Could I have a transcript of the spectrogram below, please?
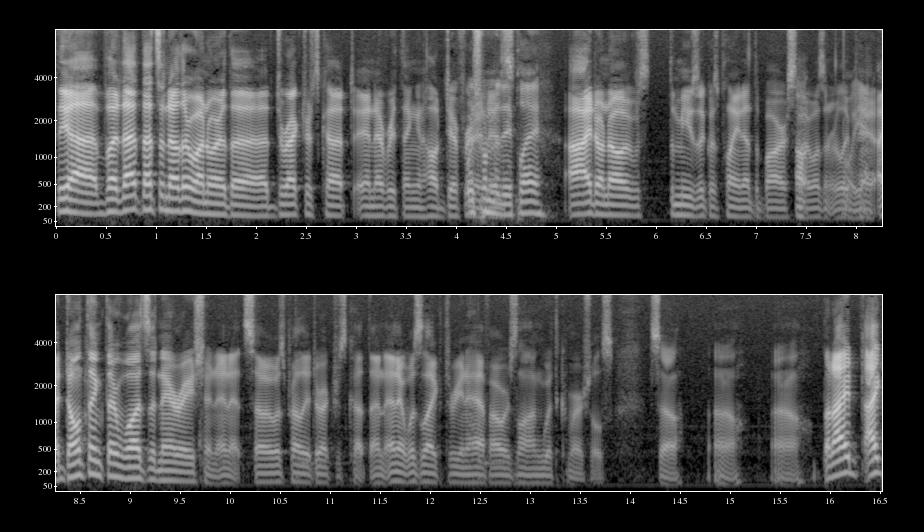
yeah, but that that's another one where the director's cut and everything and how different. which one did they play? I don't know. It was the music was playing at the bar, so Oh, I wasn't really oh, paying. yeah. I don't think there was a narration in it, so it was probably a director's cut then, and it was like three and a half hours long with commercials. So I don't know. I don't know. But I I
